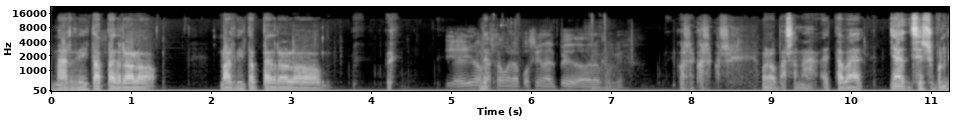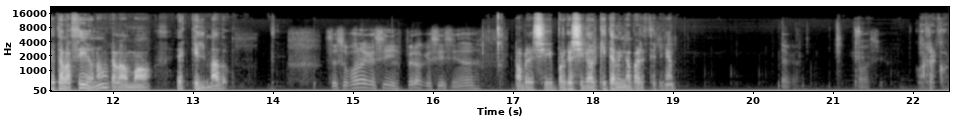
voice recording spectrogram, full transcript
Malditos pedrolos. Malditos pedrolos. Y ahí nos De- gastamos la poción al pedo ahora porque. Corre, corre, corre. Bueno, no pasa nada. Esta vez ya se supone que está vacío, ¿no? Que lo hemos esquilmado. Se supone que sí, espero que sí, si no. Hombre, sí, porque si no aquí también aparecerían. No, corre, corre.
